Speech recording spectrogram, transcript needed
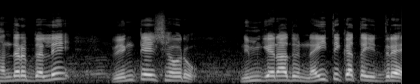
ಸಂದರ್ಭದಲ್ಲಿ ವೆಂಕಟೇಶ್ ಅವರು ನಿಮಗೇನಾದರೂ ನೈತಿಕತೆ ಇದ್ದರೆ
